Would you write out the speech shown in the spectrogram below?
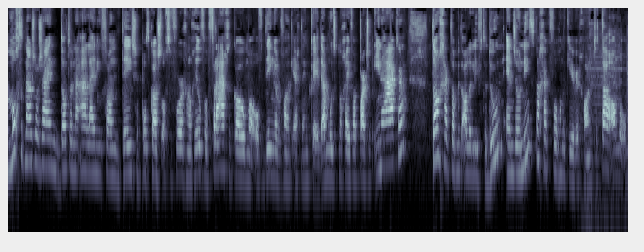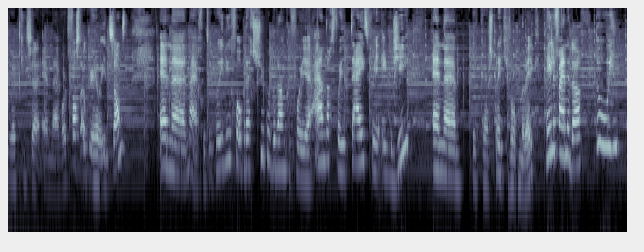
Mocht het nou zo zijn dat er naar aanleiding van deze podcast of de vorige nog heel veel vragen komen of dingen waarvan ik echt denk, oké, daar moet ik nog even apart op inhaken, dan ga ik dat met alle liefde doen. En zo niet, dan ga ik volgende keer weer gewoon een totaal ander onderwerp kiezen en wordt vast ook weer heel interessant. En nou ja, goed, ik wil je in ieder geval oprecht super bedanken voor je aandacht, voor je tijd, voor je energie. En uh, ik uh, spreek je volgende week. Hele fijne dag. Doei!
